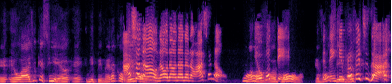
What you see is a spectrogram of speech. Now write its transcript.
eu acho que sim. Eu, eu, minha primeira corrida. Acha não, não, não, não, não, não. acha não. não eu vou eu ter. Vou, eu vou, Você tem sim, que profetizar.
